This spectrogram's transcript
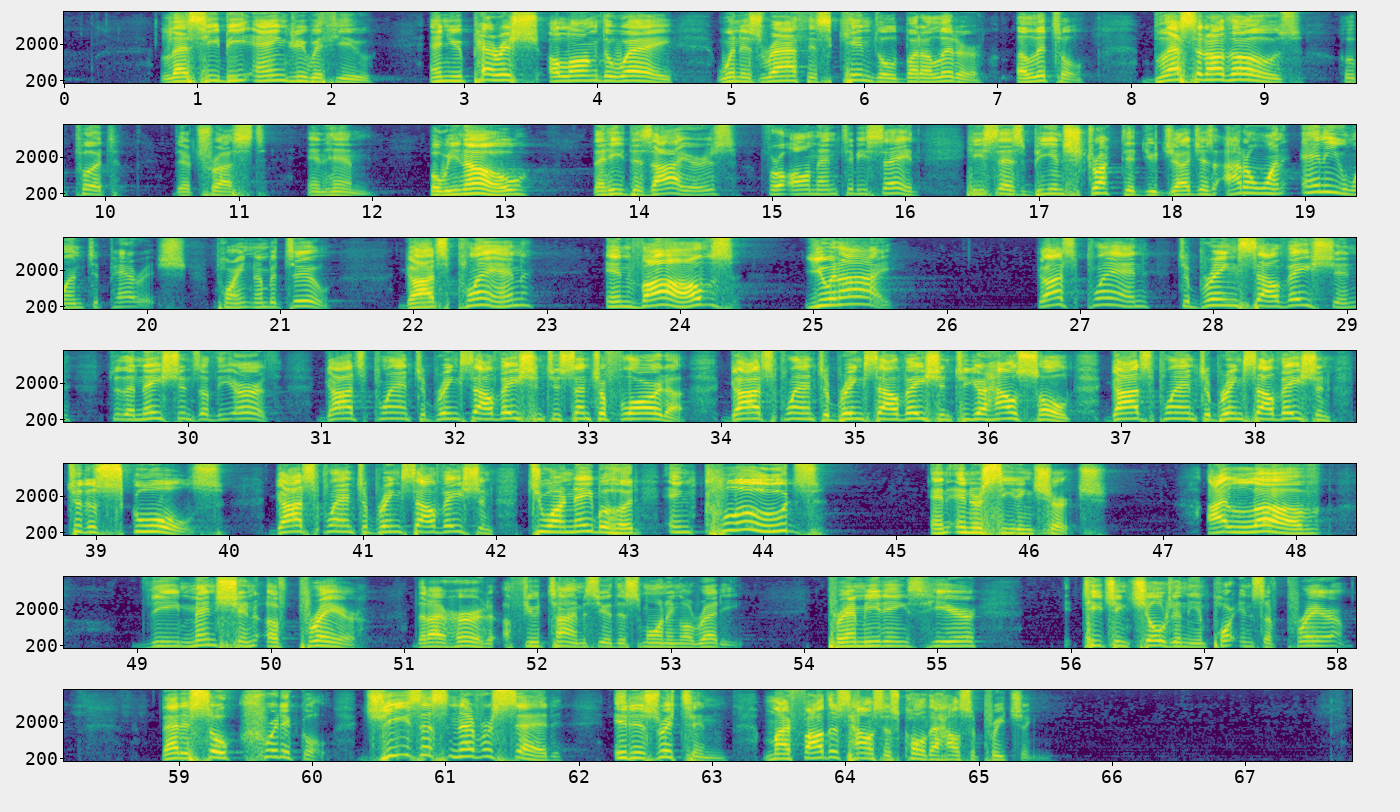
lest he be angry with you, and you perish along the way when his wrath is kindled but a little, a little. Blessed are those who put their trust in him. But we know that he desires for all men to be saved. He says, Be instructed, you judges. I don't want anyone to perish. Point number two God's plan involves you and I. God's plan to bring salvation to the nations of the earth. God's plan to bring salvation to Central Florida. God's plan to bring salvation to your household. God's plan to bring salvation to the schools. God's plan to bring salvation to our neighborhood includes an interceding church. I love the mention of prayer that I heard a few times here this morning already. Prayer meetings here, teaching children the importance of prayer. That is so critical. Jesus never said, It is written, my father's house is called a house of preaching.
